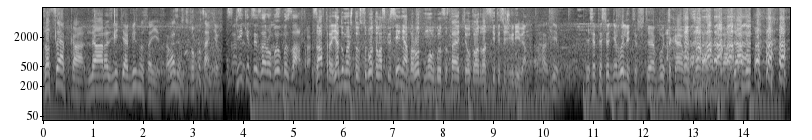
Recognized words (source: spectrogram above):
зацепка для развития бизнеса есть. Согласен? 100%. Скільки ти заробив би завтра? Завтра, я думаю, что в субботу-воскресенье оборот мог бы составить около 20 тысяч гривен. Дим, если ты сегодня вылетишь, у тебя будет такая возможность.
